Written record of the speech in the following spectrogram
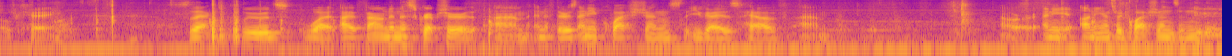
Okay. So that concludes what I've found in the scripture. Um, and if there's any questions that you guys have, um, or any unanswered questions in,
